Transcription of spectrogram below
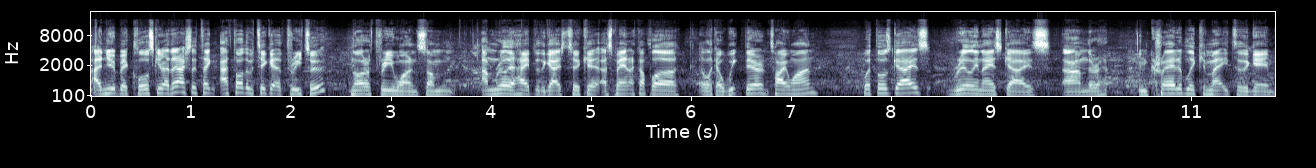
I knew it'd be a close game. I didn't actually think. I thought they would take it a three two, not a three one. So I'm, I'm really hyped that the guys took it. I spent a couple of like a week there in Taiwan with those guys. Really nice guys. Um, they're incredibly committed to the game.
